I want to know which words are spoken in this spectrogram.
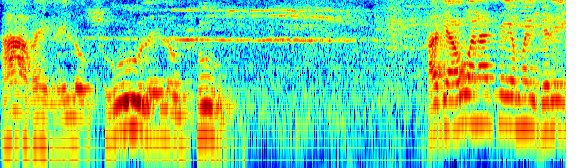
હા, ભાઈ, લઈ લઉં છું, લઈ લઉં છું. આજે આવવાના છે અમારી ઘરે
